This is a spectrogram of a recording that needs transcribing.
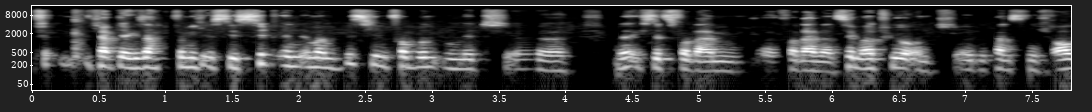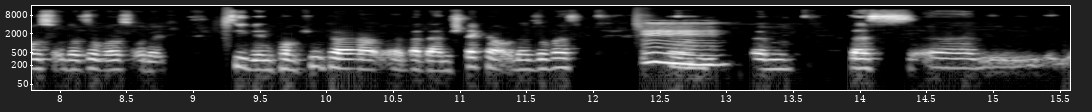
ich habe ja gesagt, für mich ist die Sit-In immer ein bisschen verbunden mit, äh, ne, ich sitze vor, deinem, äh, vor deiner Zimmertür und äh, du kannst nicht raus oder sowas oder ich ziehe den Computer äh, bei deinem Stecker oder sowas. Mm. Ähm, das, ähm,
